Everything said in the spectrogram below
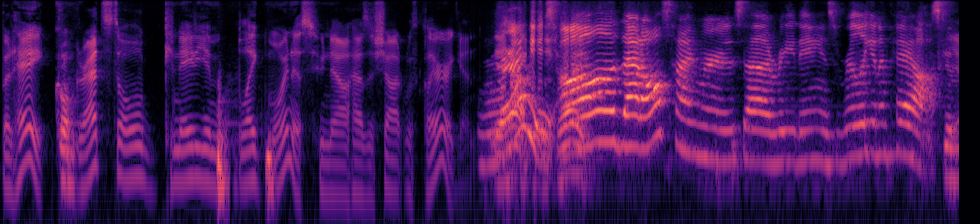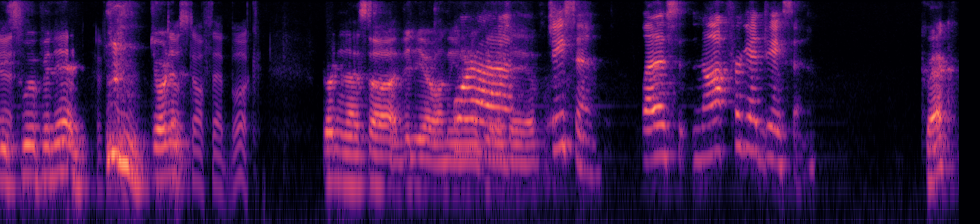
But hey, Cool. congrats to old Canadian Blake Moynes, who now has a shot with Claire again. Yeah, right. that's right. All of that Alzheimer's uh, reading is really going to pay off. It's gonna Yeah. be swooping in. Jordan, dust off that book. Jordan and I saw a video on the Or, internet the uh, other day of Jason. Let us not forget Jason. correct.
